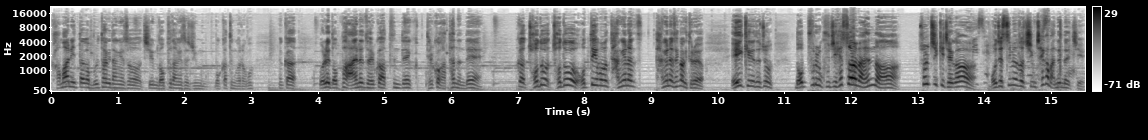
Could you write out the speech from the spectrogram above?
가만히 있다가 물타기 당해서 지금 너프 당해서 지금 뭐 같은 거라고. 그러니까 원래 너프 안 해도 될 것 같은데 될 것 같았는데. 그러니까 저도 저도 어떻게 보면 당연한 당연한 생각이 들어요. AK도 좀 너프를 굳이 했어야만 했나. 솔직히 제가 어제 쓰면서 지금 체감 안 된다 했지.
